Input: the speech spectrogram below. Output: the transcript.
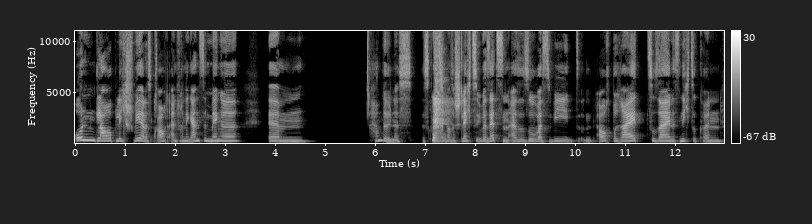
unglaublich schwer. Das braucht einfach eine ganze Menge ähm, Humbleness. Ist quasi immer so schlecht zu übersetzen. Also sowas wie auch bereit zu sein, es nicht zu können,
